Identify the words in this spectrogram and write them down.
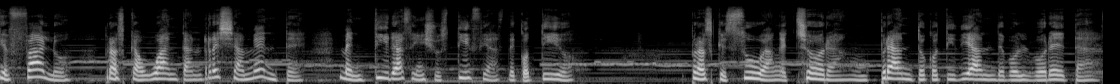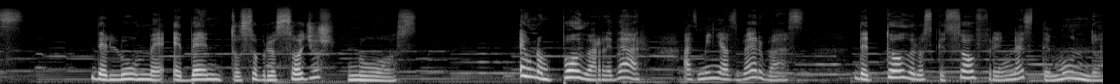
que falo para os que aguantan rexamente mentiras e injusticias de cotío, para os que súan e choran un pranto cotidián de volvoretas, de lume e vento sobre os ollos nuos. Eu non podo arredar as miñas verbas de todos os que sofren neste mundo.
